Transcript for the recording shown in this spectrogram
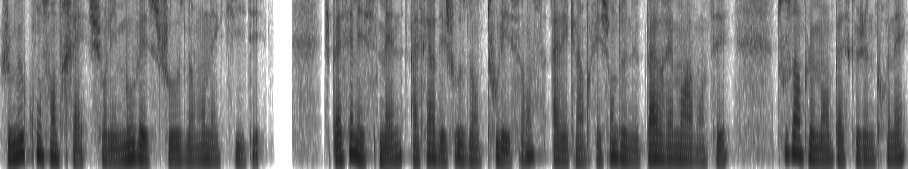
Je me concentrais sur les mauvaises choses dans mon activité. Je passais mes semaines à faire des choses dans tous les sens, avec l'impression de ne pas vraiment avancer, tout simplement parce que je ne prenais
